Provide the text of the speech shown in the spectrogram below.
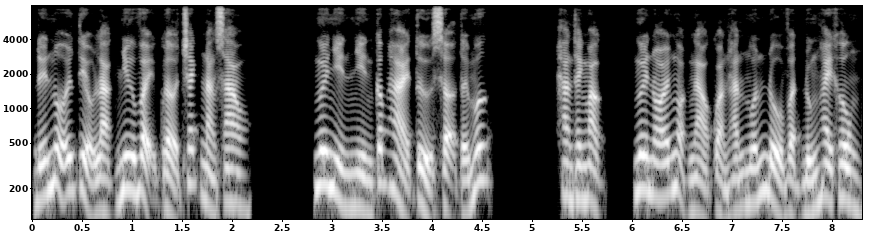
Đến nỗi tiểu lạc như vậy cở trách nàng sao? Ngươi nhìn nhìn cấp hải tử sợ tới mức. Hàn thành mặc, ngươi nói ngọt ngào quản hắn muốn đổ vật đúng hay không?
